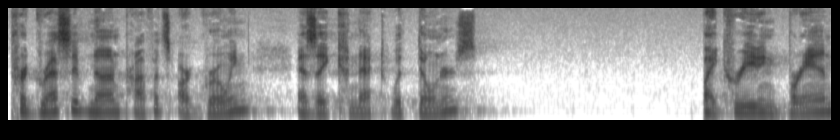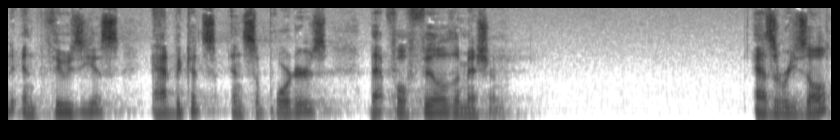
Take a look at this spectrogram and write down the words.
Progressive nonprofits are growing as they connect with donors by creating brand enthusiasts, advocates, and supporters that fulfill the mission. As a result,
